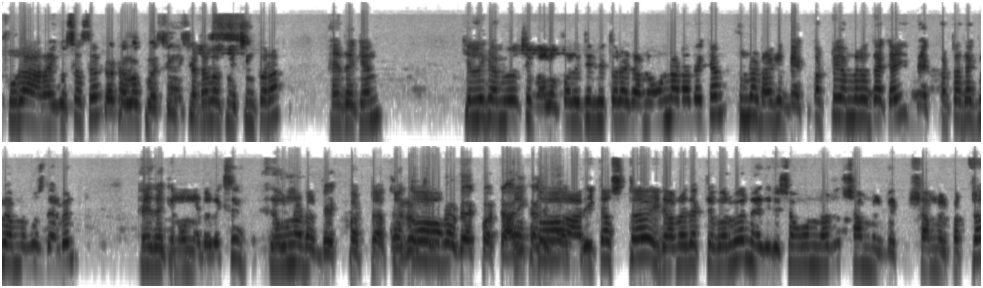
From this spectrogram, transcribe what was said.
পুরা আড়াই গোছ আছে। ক্যাটালগ ম্যাচিং ক্যাটালগ ম্যাচিং করা। এই দেখেন কে লেগে আমি বলছি ভালো কোয়ালিটির ভিতরে এটা আপনি অন্যটা দেখেন। অন্যটা আগে ব্যাক পার্টটাই আপনারা দেখাই। ব্যাক পার্টটা দেখলে আপনি বুঝতে পারবেন। এই দেখেন অন্যটা দেখছেন? এই অন্যটার ব্যাক পার্টটা কত ব্যাক আরি কত কাজের কাজ। আরি কাজটা এটা আমরা দেখতে পারবেন। এদিকে অন্যার সামনের ব্যাক সামনের পার্টটা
